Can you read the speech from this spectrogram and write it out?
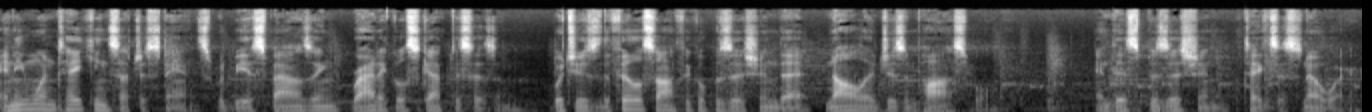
Anyone taking such a stance would be espousing radical skepticism, which is the philosophical position that knowledge is impossible. And this position takes us nowhere.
